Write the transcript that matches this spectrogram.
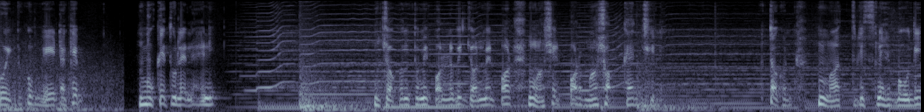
ওইটুকু মেয়েটাকে বুকে তুলে নেয়নি। যখন তুমি পল্লবীর জন্মের পর, মাসের পর মাস অজ্ঞান ছিলে, তখন মাতৃস্নেহ বৌদি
